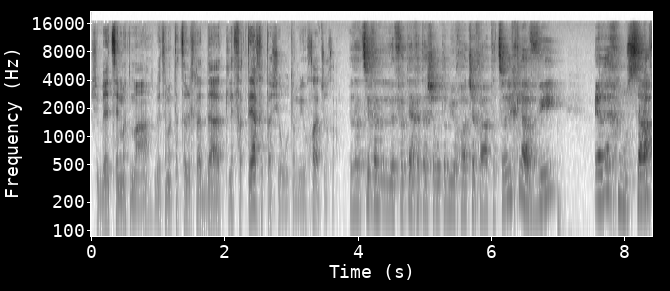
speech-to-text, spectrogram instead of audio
שבעצם את מה? בעצם אתה צריך לדעת לפתח את השירות המיוחד שלך. אתה צריך לפתח את השירות המיוחד שלך, אתה צריך להביא ערך מוסף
